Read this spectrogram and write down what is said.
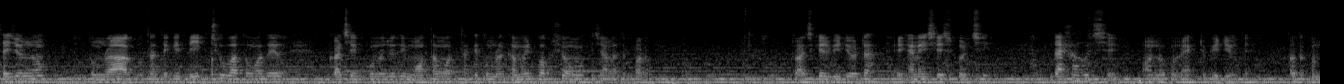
তাই জন্য তোমরা কোথা থেকে দেখছ বা তোমাদের কাছে কোনো যদি মতামত থাকে, তোমরা কমেন্ট বক্সেও আমাকে জানাতে পারো। তো আজকের ভিডিওটা এখানেই শেষ করছি। দেখা হচ্ছে অন্য কোনো একটা ভিডিওতে ততক্ষণ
